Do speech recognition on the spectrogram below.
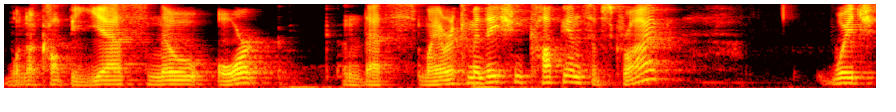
want to copy yes, no, or, and that's my recommendation, copy and subscribe, which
